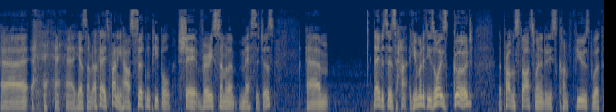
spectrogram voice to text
Uh, here's some, okay, it's funny how certain people share very similar messages. Um, David says humility is always good, the problem starts when it is confused with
